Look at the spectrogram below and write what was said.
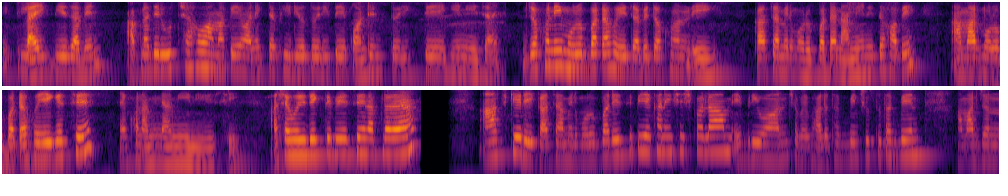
একটি লাইক দিয়ে যাবেন। আপনাদের উৎসাহ আমাকে অনেকটা ভিডিও তৈরিতে কন্টেন্ট তৈরিতে এগিয়ে নিয়ে যায়। যখন এই মোরব্বাটা হয়ে যাবে, তখন এই কাঁচামের মোরব্বাটা নামিয়ে নিতে হবে। আমার মোরব্বাটা হয়ে গেছে, এখন আমি নামিয়ে নিয়েছি। আশা করি দেখতে পেয়েছেন আপনারা। আজকের এই কাঁচা আমের মোরব্বা রেসিপি এখানেই শেষ করলাম। এভরিওয়ান সবাই ভালো থাকবেন, সুস্থ থাকবেন। আমার জন্য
